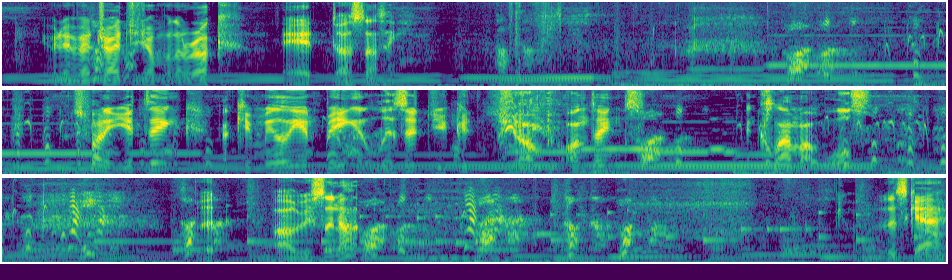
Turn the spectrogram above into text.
Even if I tried to jump on the rock, it does nothing. It's funny, you'd think a chameleon being a lizard, you could jump on things and climb up walls. But obviously not. This guy.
